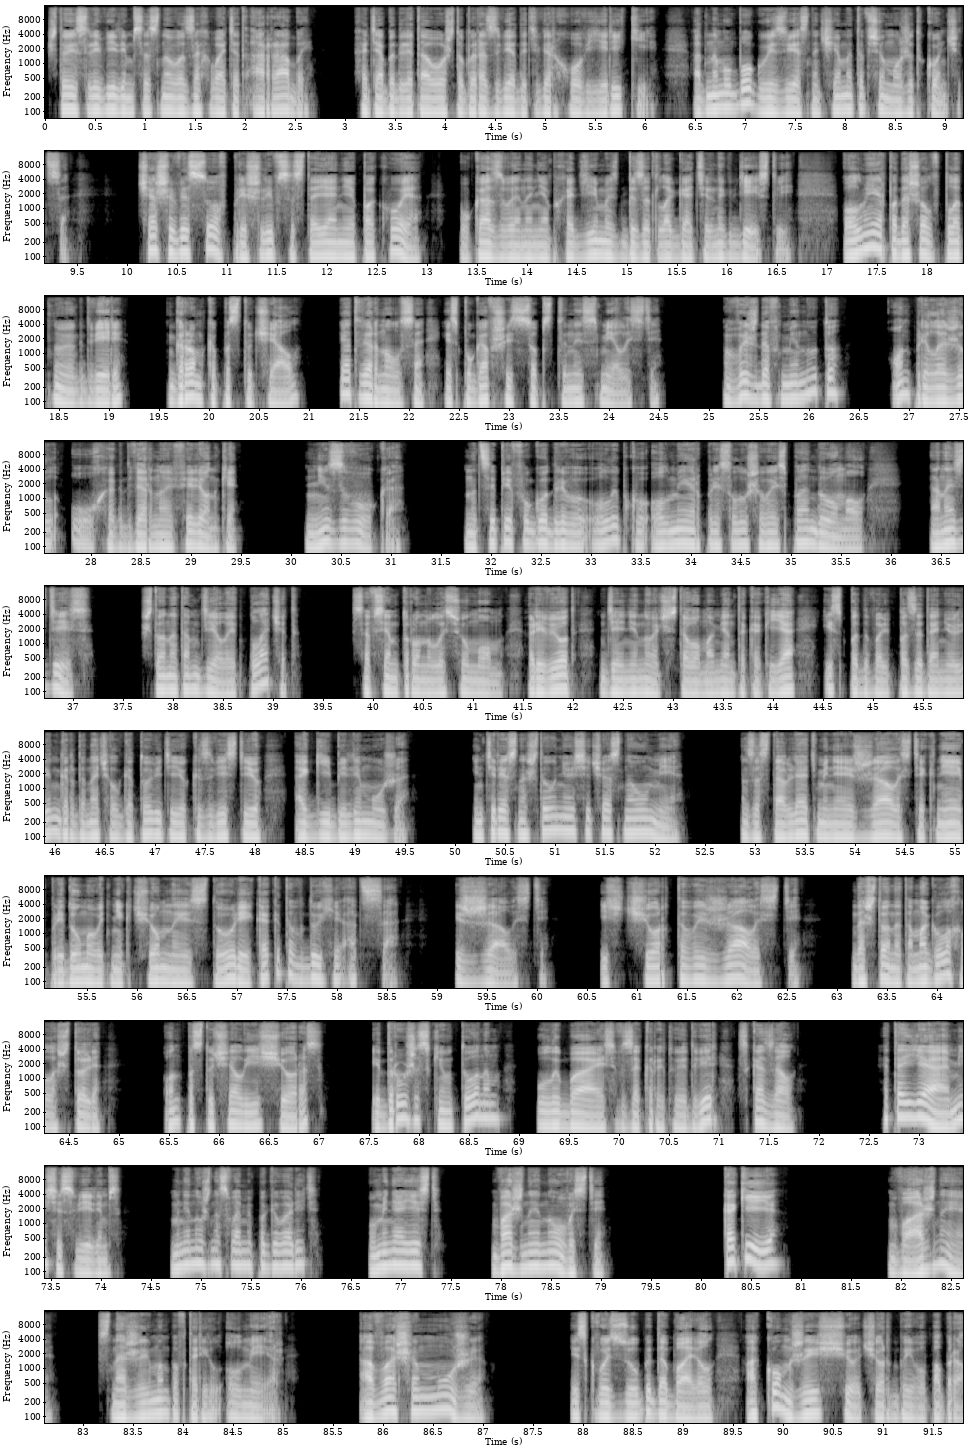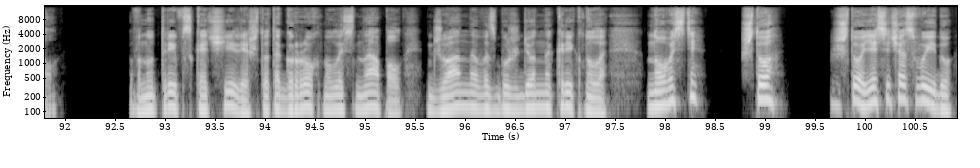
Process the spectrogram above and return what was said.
Что если Вильямса снова захватят арабы, хотя бы для того, чтобы разведать верховье реки? Одному богу известно, чем это все может кончиться. Чаши весов пришли в состояние покоя, указывая на необходимость безотлагательных действий. Олмейер подошел вплотную к двери, громко постучал и отвернулся, испугавшись собственной смелости. Выждав минуту, он приложил ухо к дверной филенке. Ни звука. Нацепив угодливую улыбку, Олмейер, прислушиваясь, подумал. «Она здесь. Что она там делает? Плачет?» совсем тронулась умом, ревет день и ночь с того момента, как я из-под по заданию Лингарда начал готовить ее к известию о гибели мужа. Интересно, что у нее сейчас на уме? Заставлять меня из жалости к ней придумывать никчемные истории, как это в духе отца. Из жалости. Из чертовой жалости. Да что она там, оглохла, что ли? Он постучал еще раз и дружеским тоном улыбаясь в закрытую дверь, сказал, «Это я, миссис Вильямс. Мне нужно с вами поговорить. У меня есть важные новости». «Какие?» «Важные?» — с нажимом повторил Олмейер. «О вашем муже». И сквозь зубы добавил, «О ком же еще, черт бы его побрал?» Внутри вскочили, что-то грохнулось на пол. Джоанна возбужденно крикнула. «Новости? «Что? Что, я сейчас выйду?»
